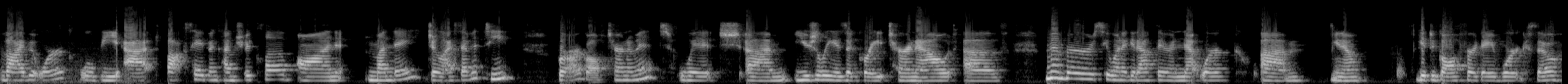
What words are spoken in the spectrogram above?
vibe at work. We'll be at Fox Haven Country Club on Monday, July 17th for our golf tournament, which um, usually is a great turnout of members who want to get out there and network. Um, you know, get to golf for a day of work. So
